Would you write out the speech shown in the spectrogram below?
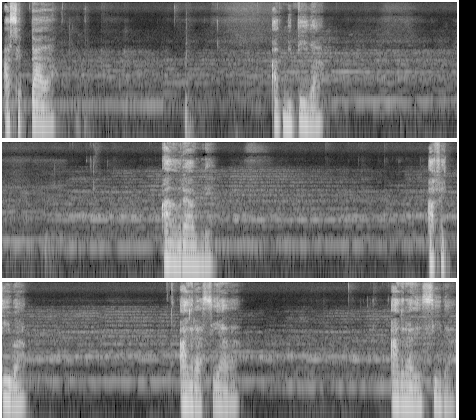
aceptada, admitida, adorable, afectiva, agraciada, agradecida,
